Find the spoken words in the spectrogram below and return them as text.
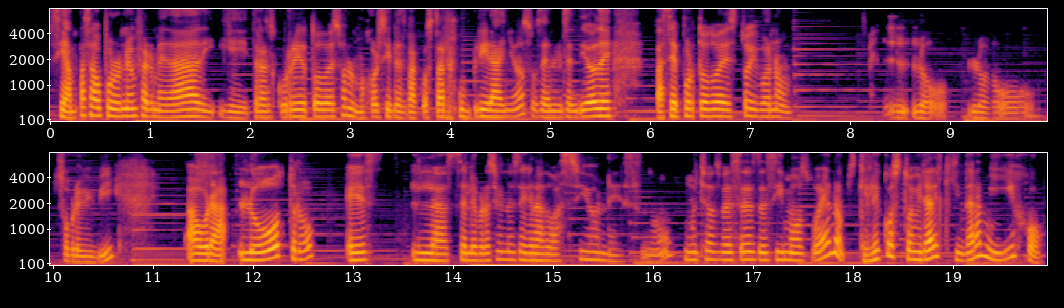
si han pasado por una enfermedad y, transcurrido todo eso, a lo mejor sí les va a costar cumplir años, o sea, en el sentido de pasé por todo esto y bueno, lo, sobreviví. Ahora, lo otro es las celebraciones de graduaciones, ¿no? Muchas veces decimos, bueno, pues ¿qué le costó ir al kinder a mi hijo?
